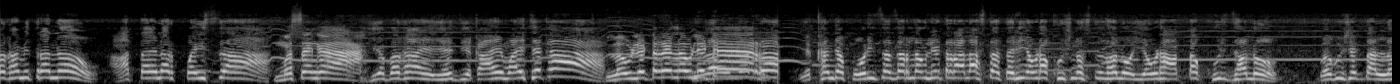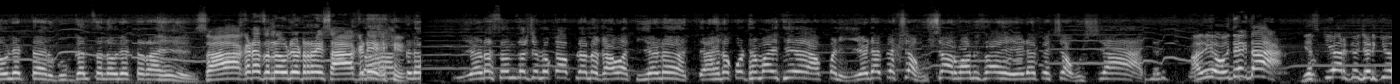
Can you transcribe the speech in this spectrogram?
बघा मित्रांनो आता येणार पैसा. मग सांगा. हे बघा हे जे काय आहे माहितीये का? लव लेटर आहे लव लेटर एखाद्या पोरीचा जर लव लेटर आला असता तरी एवढा खुश नसतो झालो. एवढा आता खुश झालो. बघू शकता लव लेटर गुगलचं लव लेटर आहे. साकड्याचं लव लेटर आहे साकडे येड समजायचे लोक आपल्याला गावात येड. त्याला कुठे माहितीये आपण येड्यापेक्षा हुशार माणूस आहे येड्यापेक्षा हुशार. अरे हो दे एकदा. एस की आर क्यू झडक्यू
